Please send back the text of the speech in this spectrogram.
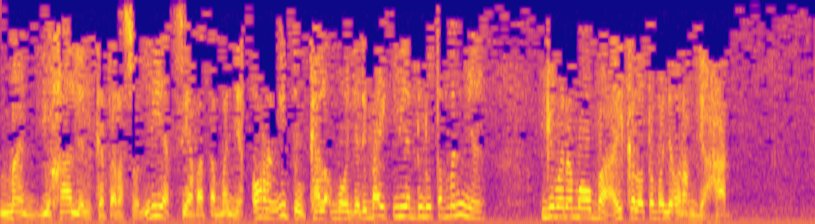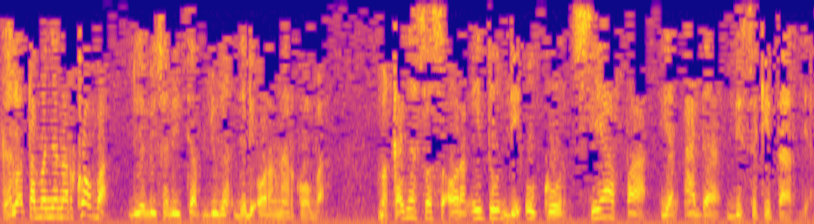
man yukhalil kata Rasul. Lihat siapa temannya. Orang itu kalau mau jadi baik lihat dulu temannya. Gimana mau baik kalau temannya orang jahat? Kalau temannya narkoba, dia bisa dicap juga jadi orang narkoba. Makanya seseorang itu diukur siapa yang ada di sekitarnya.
